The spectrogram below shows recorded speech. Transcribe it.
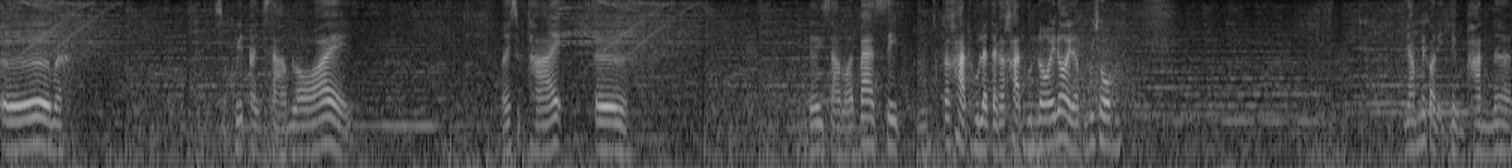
เออ มาสควิตอะอีกสามร้อยไม้สุดท้าย เออ เดินอีกสามร้อยแปดสิบก็ขาดทุนแหละแต่ก็ขาดทุนน้อยหน่อยนะคุณผู้ชม ย้ำไปก่อนอีกหนึ่งพันนะฮะ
